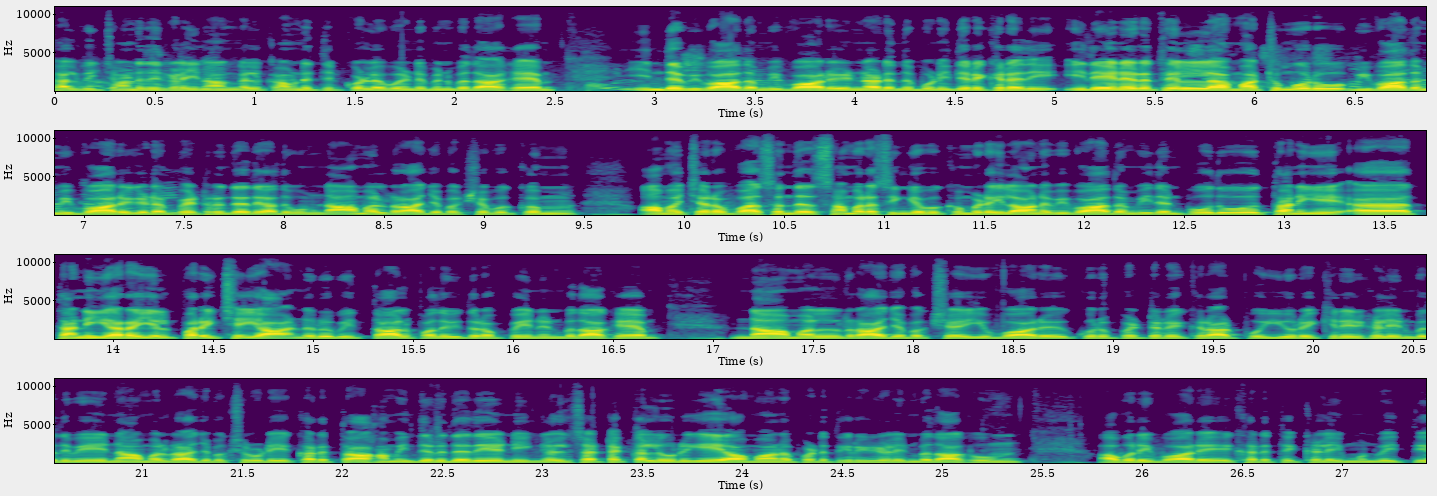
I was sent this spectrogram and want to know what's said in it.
கல்வி சான்றிதழ்களை நாங்கள் கவனத்தில் கொள்ள வேண்டும் என்பதாக இந்த விவாதம் இவ்வாறு நடந்து முடிந்திருக்கிறது. இதே நேரத்தில் மற்றொரு விவாதம் இவ்வாறு இடம்பெற்றிருந்தது. அதுவும் நாமல் ராஜபக்ஷவுக்கும் அமைச்சர் வசந்த சமரசிங்கவுக்கும் இடையிலான விவாதம். இதன்போது தனி தனி அறையில் பரீட்சையா நிரூபித்தால் பதவி துறப்பேன் என்பதாக நாமல் ராஜபக்ஷ இவ்வாறு குறிப்பிட்டிருக்கிறார். பொய்யுரைக்கிறீர்கள் என்பதுவே நாமல் ராஜபக்ஷருடைய கருத்தாக அமைந்திருந்தது. நீங்கள் சட்டக்கல்லூரியை அவமானப்படுத்துகிறீர்கள் என்பதாகவும் அவர் இவ்வாறு கருத்துக்களை முன்வைத்து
